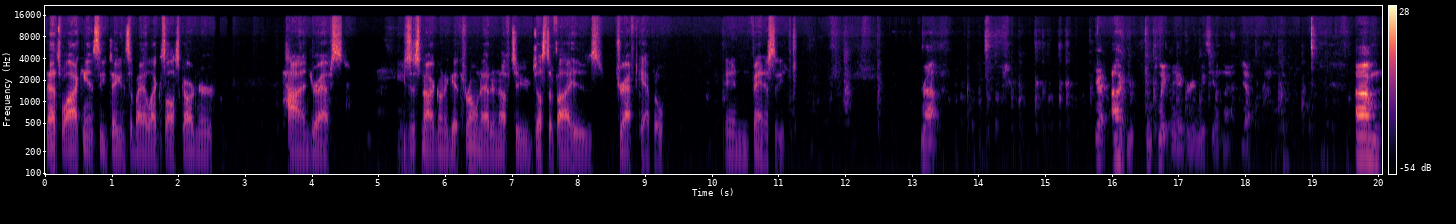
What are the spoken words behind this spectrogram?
that's why I can't see taking somebody like Sauce Gardner high in drafts. He's just not going to get thrown at enough to justify his draft capital in fantasy. Right. Yeah, I completely agree with you on that. Yep. Um,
